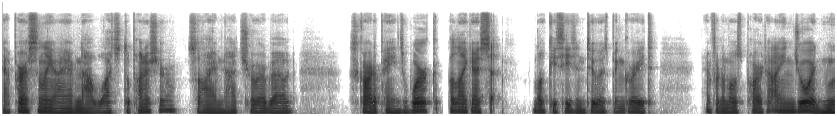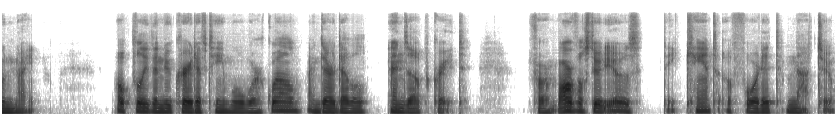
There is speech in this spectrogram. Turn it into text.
Now, personally, I have not watched The Punisher, so I am not sure about Scardapane's work, but like I said, Loki season 2 has been great, and for the most part, I enjoyed Moon Knight. Hopefully, the new creative team will work well, and Daredevil ends up great. For Marvel Studios, they can't afford it not to.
